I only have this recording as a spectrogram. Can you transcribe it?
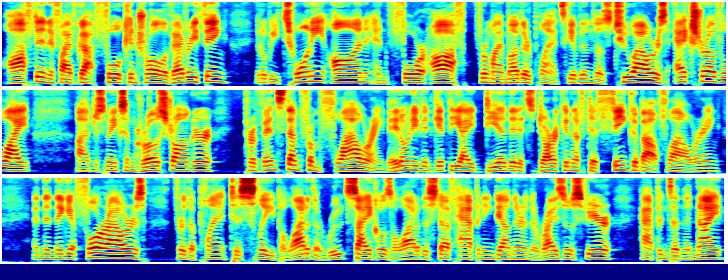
Often, if I've got full control of everything, It'll be 20 on and 4 off for my mother plants. Give them those two hours extra of light, uh, just makes them grow stronger, prevents them from flowering. They don't even get the idea that it's dark enough to think about flowering. And then they get four hours for the plant to sleep. A lot of the root cycles, a lot of the stuff happening down there in the rhizosphere happens in the night.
